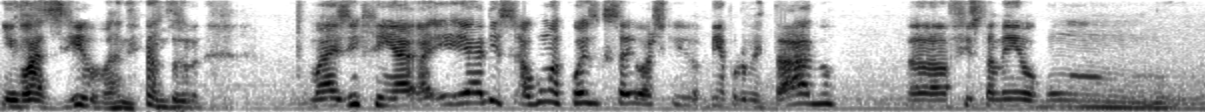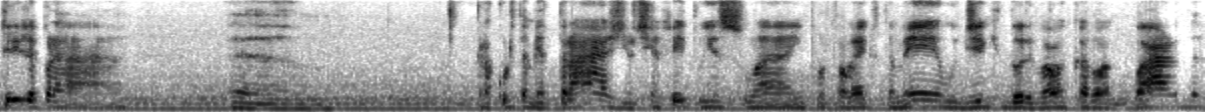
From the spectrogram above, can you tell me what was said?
invasiva dentro. Mas enfim, é, é ali alguma coisa que saiu, acho que bem aproveitado. Ah, fiz também algum trilha para para curta-metragem. Eu tinha feito isso lá em Porto Alegre também. O dia que Dorival encarou a guarda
